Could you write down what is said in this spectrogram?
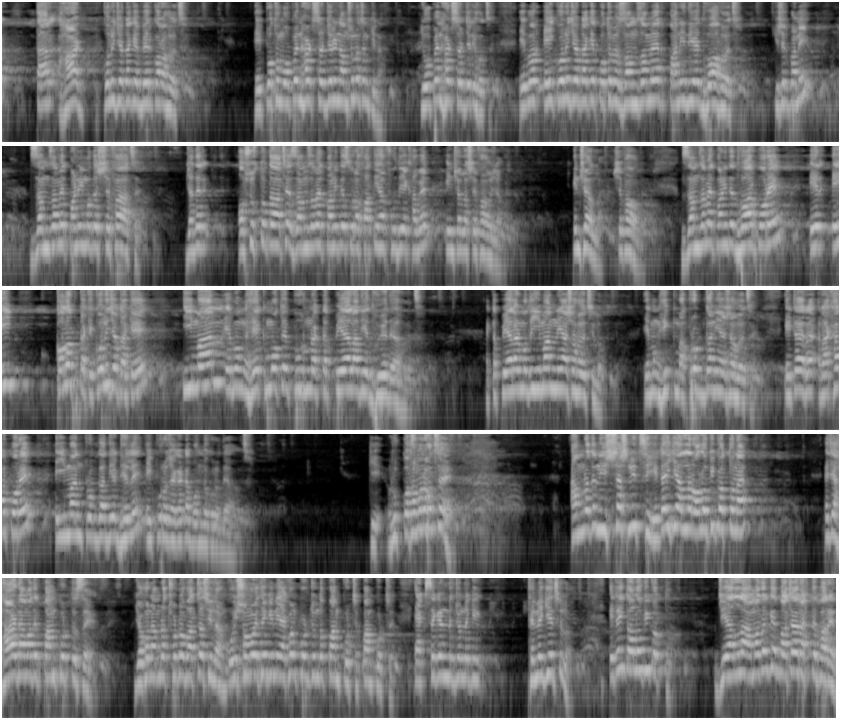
তার হার্ট কলিজাটাকে বের করা হয়েছে। এই প্রথম ওপেন হার্ট সার্জারি নাম শুনেছেন কিনা? যে ওপেন হার্ট সার্জারি হচ্ছে। এবার এই কলিজাটাকে প্রথমে জমজমের পানি দিয়ে ধোয়া হয়েছে। কিসের পানি? জমজমের পানির মধ্যে শেফা আছে। যাদের অসুস্থতা আছে, জমজমের পানিতে সুরা ফাতিহা ফু দিয়ে খাবেন ইনশাল্লাহ শেফা হয়ে যাবে। ইনশাল্লাহ শেফা হবে। জমজমের পানিতে ধোয়ার পরে এর এই কলপটাকে, কলিজাটাকে ইমান এবং হেকমতে পূর্ণ একটা পেয়ালা দিয়ে ধুয়ে দেওয়া হয়েছে। একটা পেয়ালার মধ্যে ইমান নিয়ে আসা হয়েছিল। এবং হিকমা, প্রজ্ঞা নিয়ে আসা হয়েছে। এটা রাখার পরে এই ইমান, প্রজ্ঞা দিয়ে ঢেলে এই পুরো জায়গাটা বন্ধ করে দেওয়া হয়েছে। কি রূপ কথা মনে হচ্ছে? আমরা যে নিঃশ্বাস নিচ্ছি, এটাই কি আল্লাহর অলৌকিকত্ব না? এই যে হার্ট আমাদের পাম্প করতেছে। যখন আমরা ছোট বাচ্চা ছিলাম, ওই সময় থেকে নিয়ে এখন পর্যন্ত পাম্প করছে পাম্প করছে। এক সেকেন্ডের জন্য কি থেমে গিয়েছিল? এটাই তো অলৌকিকত্ব। যে আল্লাহ আমাদেরকে বাঁচায় রাখতে পারেন।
